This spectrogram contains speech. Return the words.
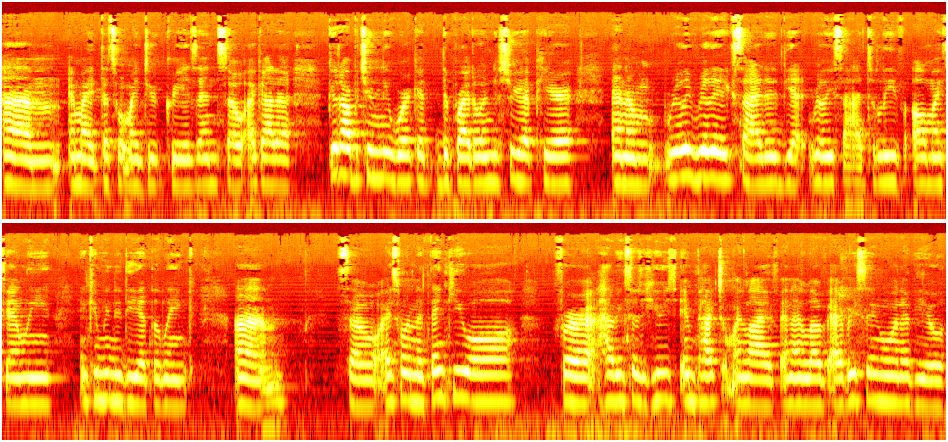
um, and my that's what my degree is in. So I got a good opportunity to work at the bridal industry up here, and I'm really, really excited yet really sad to leave all my family and community at the link. Um, so I just want to thank you all for having such a huge impact on my life, and I love every single one of you.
